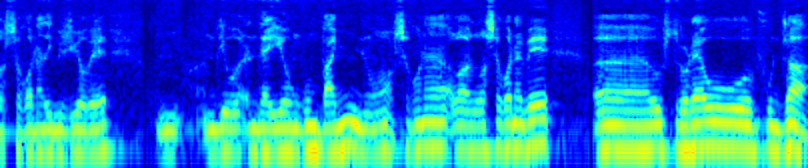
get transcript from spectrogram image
la segona divisió B mm, em, diu, em deia un company no, la, segona, la, la segona B eh, us trobareu enfonsar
